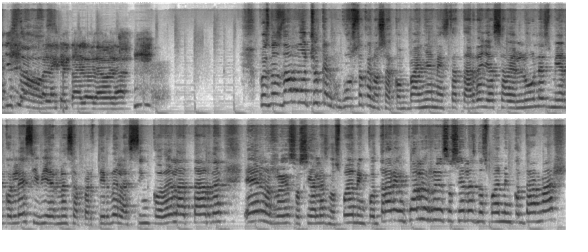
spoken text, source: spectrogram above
Aquí estamos. hola, ¿qué tal? Hola, hola. Pues nos da mucho gusto que nos acompañen esta tarde, ya saben, lunes, miércoles y viernes a partir de las 5 de la tarde. En las redes sociales nos pueden encontrar. ¿En cuáles redes sociales nos pueden encontrar, Nash?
